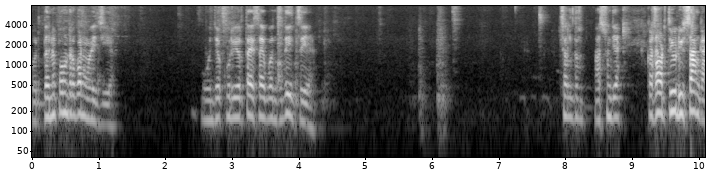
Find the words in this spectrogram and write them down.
परत धन पावडर बनवायची आहे उद्या कुरिअर ताई साहेबांचं द्यायचं आहे चल तर असून द्या. कसा वाटतं व्हिडिओ सांगा.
